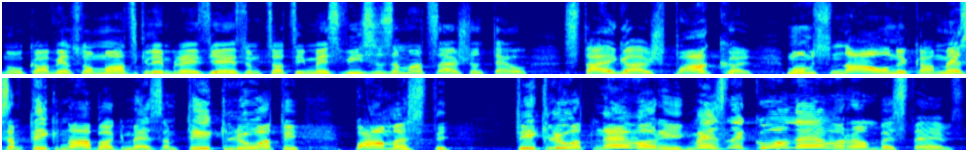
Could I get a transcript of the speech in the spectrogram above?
Nu, kā viens no mācekļiem reiz Jēzum sacīja, mēs visi esam atstājuši un tev staigājuši pakaļ. Mums nav nekā, mēs esam tik nabagi, mēs esam tik ļoti pamesti tik ļoti nevarīgi. Mēs neko nevaram bez tevis.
